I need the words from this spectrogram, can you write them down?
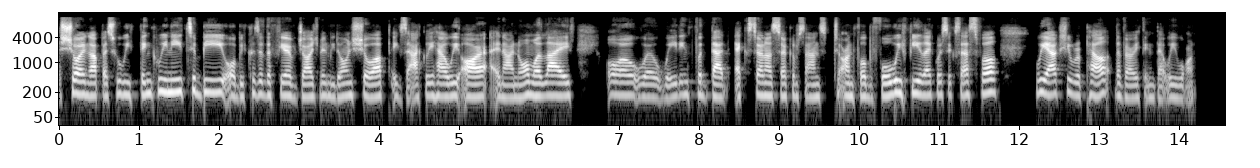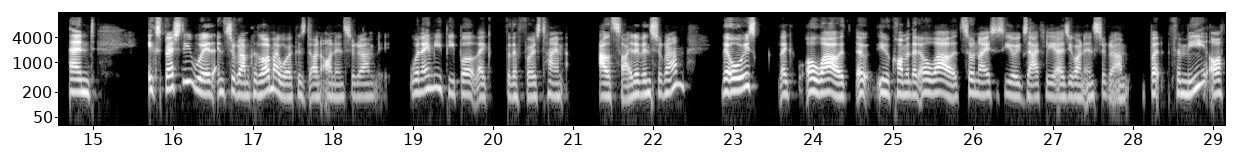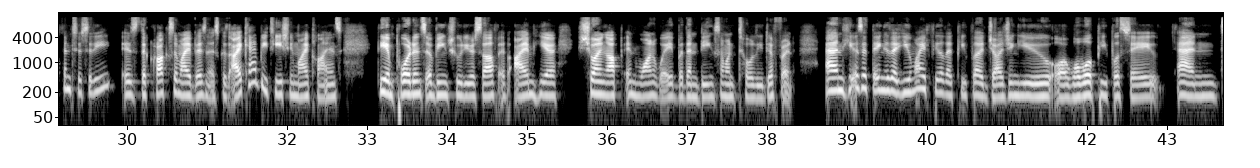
showing up as who we think we need to be or because of the fear of judgment we don't show up exactly how we are in our normal life or we're waiting for that external circumstance to unfold before we feel like we're successful, we actually repel the very thing that we want. And especially with Instagram, because a lot of my work is done on Instagram. When I meet people like for the first time outside of Instagram, they're always like, oh wow, uh, you know, comment that, oh wow, it's so nice to see you exactly as you're on Instagram. But for me, authenticity is the crux of my business because I can't be teaching my clients the importance of being true to yourself if I'm here showing up in one way, but then being someone totally different. And here's the thing is that you might feel that people are judging you or what will people say? And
